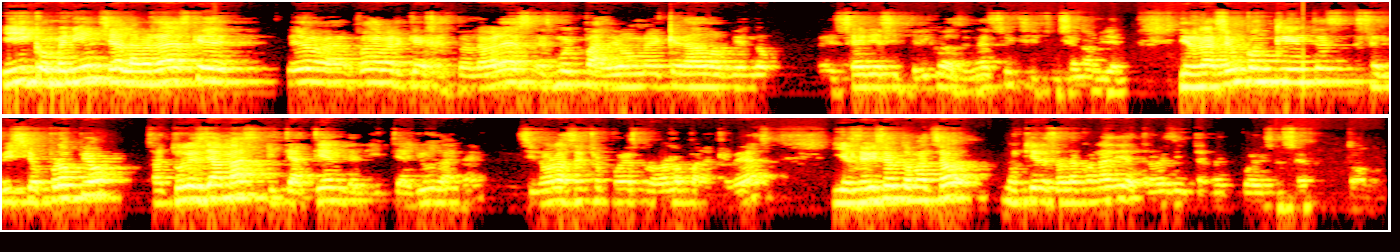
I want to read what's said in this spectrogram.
Y conveniencia, la verdad es que puede haber quejas, pero la verdad es, es muy padre. Yo me he quedado viendo eh, series y películas de Netflix y funciona bien. Y en relación con clientes, servicio propio, o sea, tú les llamas y te atienden y te ayudan. ¿eh? Si no lo has hecho, puedes probarlo para que veas. Y el servicio automatizado, no quieres hablar con nadie, a través de Internet puedes hacer todo.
